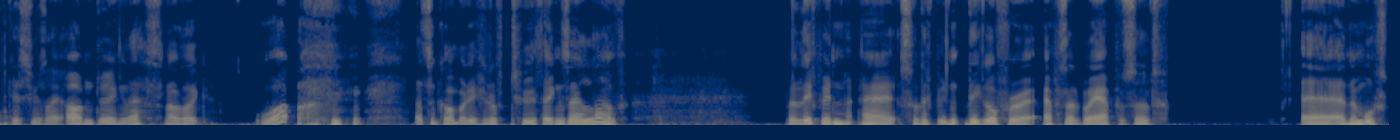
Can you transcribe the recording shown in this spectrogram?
Because she was like, "Oh, I'm doing this," and I was like, "What?" That's a combination of two things I love. But they've been uh, so they've been they go for it episode by episode, uh, and the most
